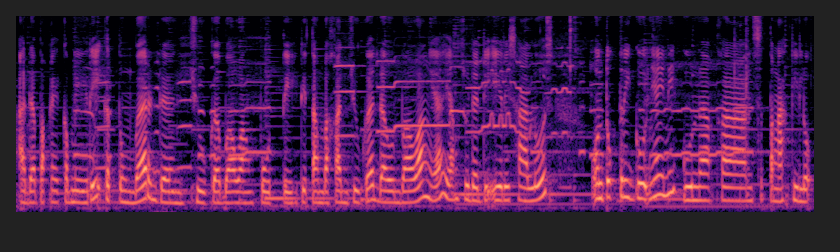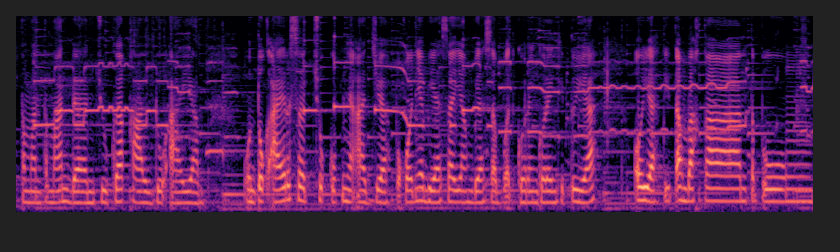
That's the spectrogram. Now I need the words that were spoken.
ada pakai kemiri, ketumbar dan juga bawang putih. Ditambahkan juga daun bawang ya yang sudah diiris halus. Untuk terigunya ini gunakan setengah kilo teman-teman dan juga kaldu ayam. Untuk air secukupnya aja. Pokoknya biasa yang biasa buat goreng-goreng gitu ya. Oh ya, ditambahkan tepung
